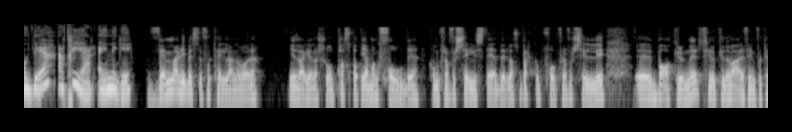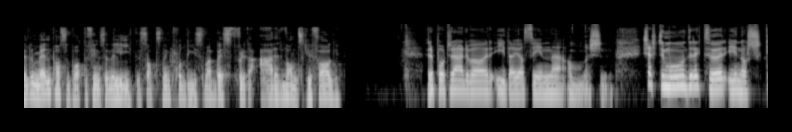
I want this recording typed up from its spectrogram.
Og det er Trier enig i. Hvem er de beste fortellerne våre? i enhver generasjon. Pass på at de er mangfoldige, kommer fra forskjellige steder. La oss backe opp folk fra forskjellige eh, bakgrunner til å kunne være filmfortellere. Men passe på at det finnes en elitesatsing på de som er best, fordi det er et vanskelig fag. Reporter her, det var Ida Yasin Andersen. Kjersti Mo, direktør i Norsk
